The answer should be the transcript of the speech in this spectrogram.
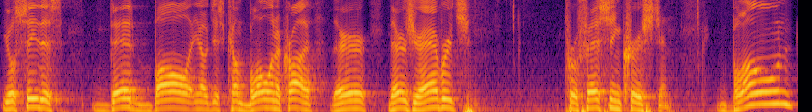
You'll see this dead ball, you know, just come blowing across. There, there's your average professing Christian, blown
